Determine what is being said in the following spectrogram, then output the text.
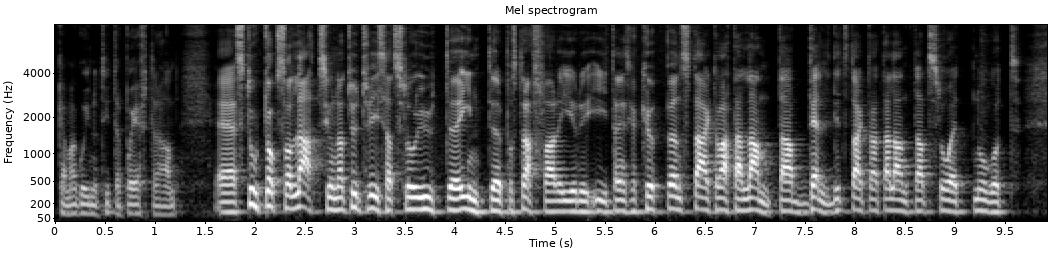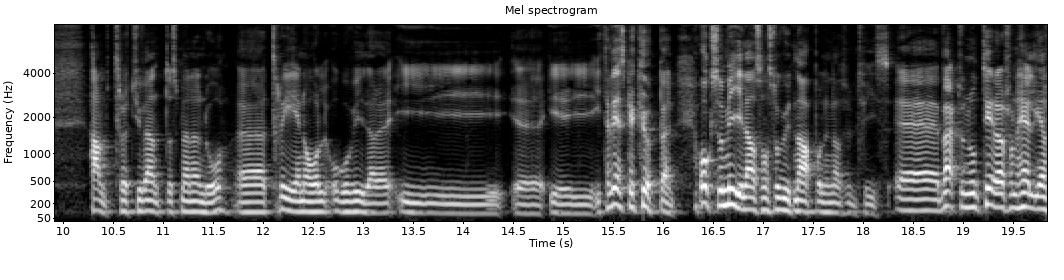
kan man gå in och titta på i efterhand. Eh, stort också Lazio naturligtvis att slå ut eh, Inter på straffar i, i italienska cupen. Starkt av Atalanta, väldigt starkt av Atalanta att slå ett något halvtrött Juventus, men ändå. Eh, 3-0 och går vidare i, eh, i italienska kuppen. Också Milan som slog ut Napoli naturligtvis. Eh, värt att notera från helgen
